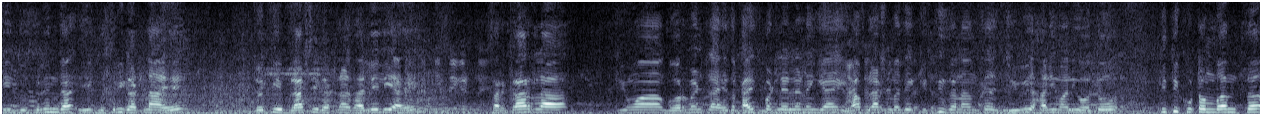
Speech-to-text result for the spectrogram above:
ही दुसरींदा ही दुसरी घटना आहे जो की ब्लास्टची घटना झालेली आहे. सरकारला किंवा गव्हर्नमेंटला हे तर काहीच पडलेलं नाही आहे. ह्या ब्लास्टमध्ये किती जणांचं जीवी हानीमानी होतो किती कुटुंबांचं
